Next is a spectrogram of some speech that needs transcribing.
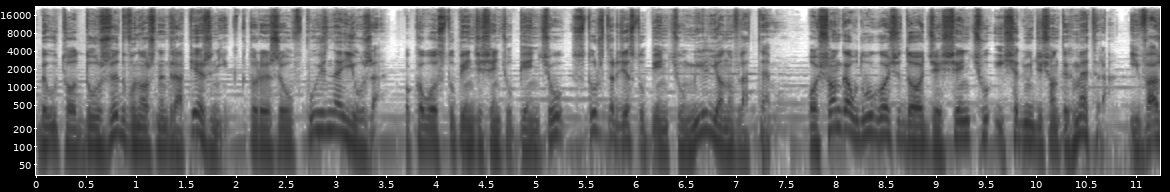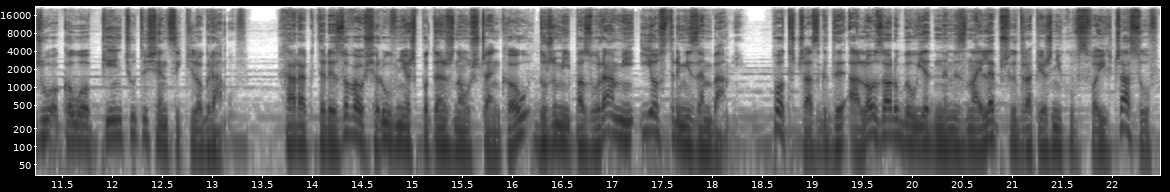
Był to duży, dwunożny drapieżnik, który żył w późnej Jurze, około 155-145 milionów lat temu. Osiągał długość do 10,7 metra i ważył około 5000 kg. Charakteryzował się również potężną szczęką, dużymi pazurami i ostrymi zębami. Podczas gdy alozaur był jednym z najlepszych drapieżników swoich czasów,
